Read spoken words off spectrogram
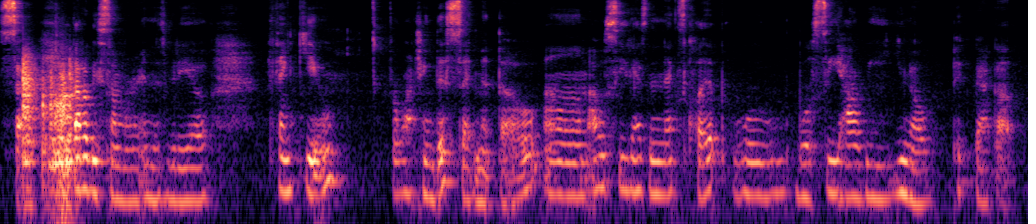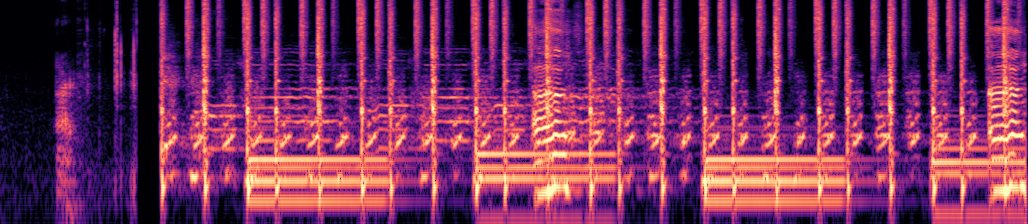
So that'll be somewhere in this video. Thank you for watching this segment though. Um, I will see you guys in the next clip. We'll, we'll see how we, you know, pick back up. All right. Uh, uh,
